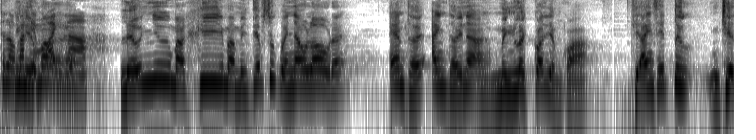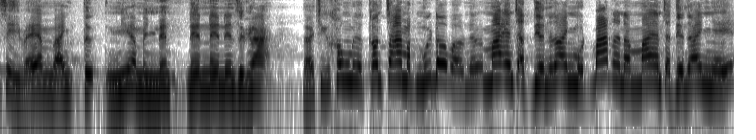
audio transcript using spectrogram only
Tức là quan điểm của anh là- nếu như mà khi mà mình tiếp xúc với nhau lâu đấy em thấy anh thấy là mình lệch quan điểm quá thì anh sẽ tự chia sẻ với em và anh tự nghĩ là mình nên nên nên nên dừng lại. Đấy chứ không con trai mặt mũi đâu bảo mai em trả tiền cho anh một bát hay là mai em trả tiền cho anh nhé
